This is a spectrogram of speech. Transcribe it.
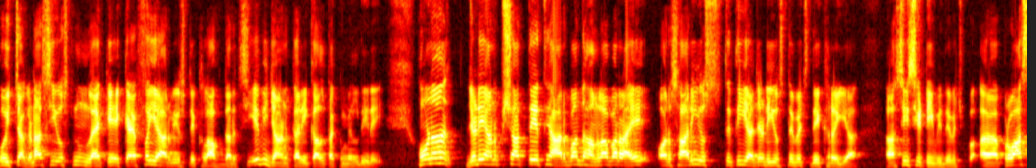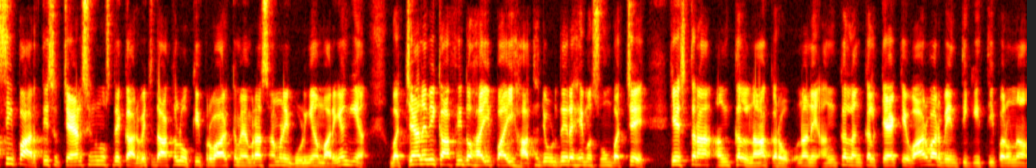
ਕੋਈ ਝਗੜਾ ਸੀ ਉਸ ਨੂੰ ਲੈ ਕੇ ਇੱਕ ਐਫ ਆਈ ਆਰ ਵੀ ਉਸ ਦੇ ਖਿਲਾਫ ਦਰਜ ਸੀ। ਇਹ ਵੀ ਜਾਣਕਾਰੀ ਕੱਲ ਤੱਕ ਮਿਲਦੀ ਰਹੀ। ਹੁਣ ਜਿਹੜੇ ਅਣਪਛਾਤੇ ਹਥਿਆਰਬੰਦ ਹਮਲਾਵਰ ਆਏ ਔਰ ਸਾਰੀ ਉਸ ਸਥਿਤੀ ਆ ਜਿਹੜੀ ਉਸ ਦੇ ਵਿੱਚ ਦਿਖ ਰਹੀ ਆ ਸੀਸੀਟੀਵੀ ਦੇ ਵਿੱਚ ਪ੍ਰਵਾਸੀ ਭਾਰਤੀ ਸੁਖਚੈਨ ਸਿੰਘ ਨੂੰ ਉਸਦੇ ਘਰ ਵਿੱਚ ਦਾਖਲ ਹੋ ਕੇ ਪਰਿਵਾਰਕ ਮੈਂਬਰਾਂ ਸਾਹਮਣੇ ਗੋਲੀਆਂ ਮਾਰੀਆਂ ਗਈਆਂ। ਬੱਚਿਆਂ ਨੇ ਵੀ ਕਾਫੀ ਦੁਹਾਈ ਪਾਈ, ਹੱਥ ਜੋੜਦੇ ਰਹੇ ਮਾਸੂਮ ਬੱਚੇ ਕਿ ਇਸ ਤਰ੍ਹਾਂ ਅੰਕਲ ਨਾ ਕਰੋ। ਉਹਨਾਂ ਨੇ ਅੰਕਲ ਅੰਕਲ ਕਹਿ ਕੇ ਵਾਰ-ਵਾਰ ਬੇਨਤੀ ਕੀਤੀ, ਪਰ ਉਹਨਾਂ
